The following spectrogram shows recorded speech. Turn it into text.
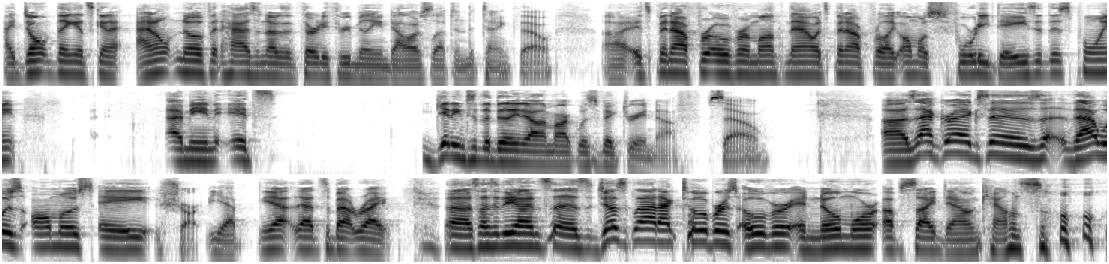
I don't think it's gonna. I don't know if it has another thirty three million dollars left in the tank though. Uh, it's been out for over a month now. It's been out for like almost forty days at this point. I mean, it's getting to the billion dollar mark was victory enough. So. Uh, Zach Gregg says that was almost a shark. Yeah, yeah, that's about right. Uh, Sasa Dion says, just glad October is over and no more upside down council.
